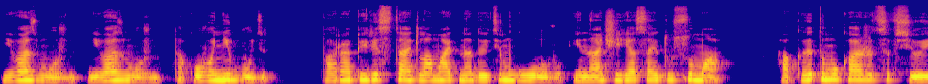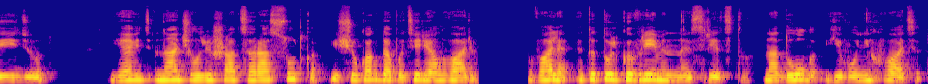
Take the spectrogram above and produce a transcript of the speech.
Невозможно, невозможно, такого не будет. Пора перестать ломать над этим голову, иначе я сойду с ума. А к этому, кажется, все и идет. Я ведь начал лишаться рассудка еще когда потерял Варю. Валя это только временное средство, надолго его не хватит.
